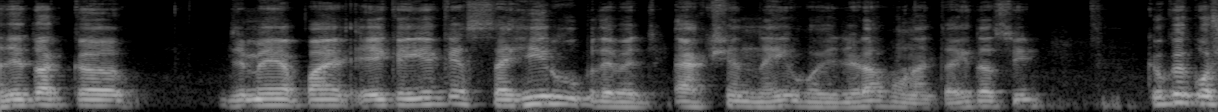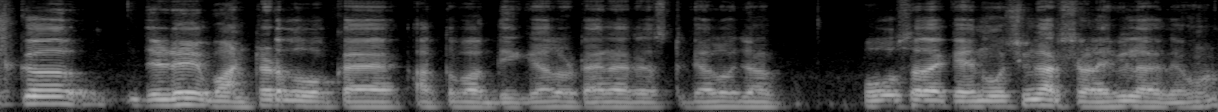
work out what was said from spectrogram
ਹਜੇ ਤੱਕ ਜਿਵੇਂ ਆਪਾਂ ਇਹ ਕਹੀਏ ਕਿ ਸਹੀ ਰੂਪ ਦੇ ਵਿੱਚ ਐਕਸ਼ਨ ਨਹੀਂ ਹੋਏ ਜਿਹੜਾ ਹੋਣਾ ਚਾਹੀਦਾ ਸੀ ਕਿਉਂਕਿ ਕੁਝ ਕੁ ਜਿਹੜੇ ਵਾਂਟਡ ਲੋਕ ਹੈ, ਅੱਤਵਾਦੀ ਕਹਿ ਲੋ ਟੈਰਰਿਸਟ ਕਹਿ ਲੋ ਜਾਂ ਹੋ ਸਕਦਾ ਕਿਸੇ ਨੂੰ ਸੰਘਰਸ਼ ਵਾਲੇ ਵੀ ਲੱਗਦੇ ਹੋਣ,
